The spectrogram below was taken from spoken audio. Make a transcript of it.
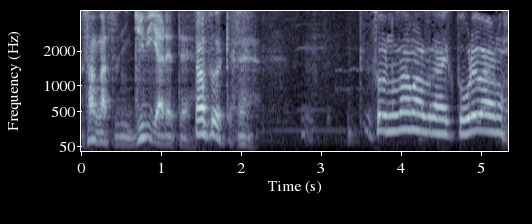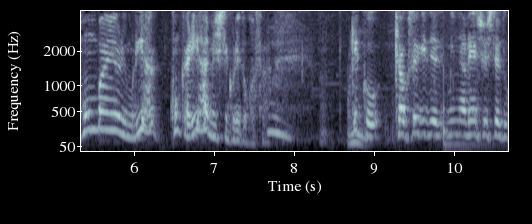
3月にギリやれて。あそうだっけ、ねそういうのサマーズが行くと俺はあの本番よりもリハ今回リハ見してくれとかさ、結構客席でみんな練習してると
